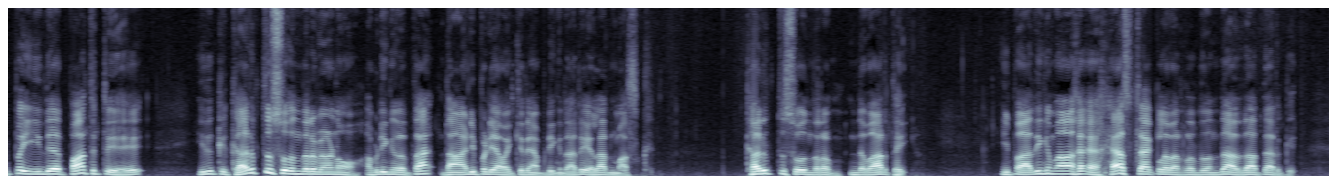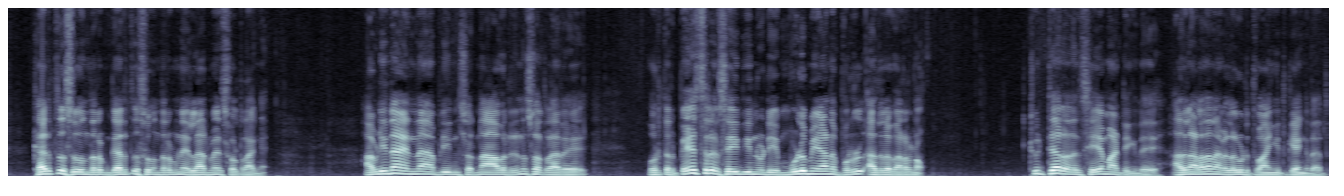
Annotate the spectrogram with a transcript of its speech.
இப்போ இதை பார்த்துட்டு இதுக்கு கருத்து சுதந்திரம் வேணும் அப்படிங்கிறத தான் நான் அடிப்படையாக வைக்கிறேன் அப்படிங்கிறாரு எலான் மாஸ்க் கருத்து சுதந்திரம் இந்த வார்த்தை. இப்போ அதிகமாக ஹேஷ்டேக்கில் வர்றது வந்து அதுதான் தான் இருக்குது கருத்து சுதந்திரம் கருத்து சுதந்திரம்னு எல்லாருமே சொல்கிறாங்க அப்படின்னா என்ன அப்படின்னு சொன்னால் அவர் என்ன சொல்கிறாரு ஒருத்தர் பேசுகிற செய்தியினுடைய முழுமையான பொருள் அதில் வரணும். ட்விட்டர் அதை செய்ய மாட்டேங்குது. அதனால தான் நான் விலை கொடுத்து வாங்கியிருக்கேங்கிறார்.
